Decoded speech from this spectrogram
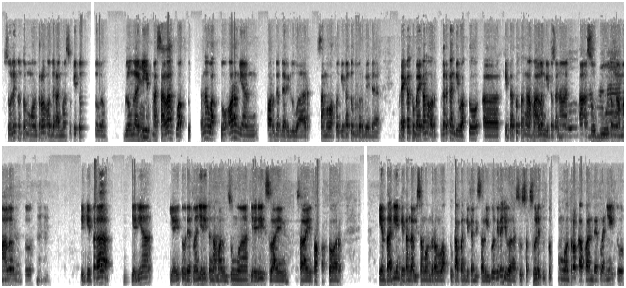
sulit untuk mengontrol orderan masuk itu. Belum lagi hmm. masalah waktu karena waktu orang yang order dari luar sama waktu kita tuh berbeda. Mereka kebaikan order kan di waktu uh, kita tuh tengah malam gitu karena subuh, uh, subuh tengah malam gitu. Di kita jadinya ya itu deadline jadi tengah malam semua. Jadi selain selain faktor yang tadi yang kita nggak bisa ngontrol waktu kapan kita bisa libur kita juga sulit untuk mengontrol kapan deadline-nya itu.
